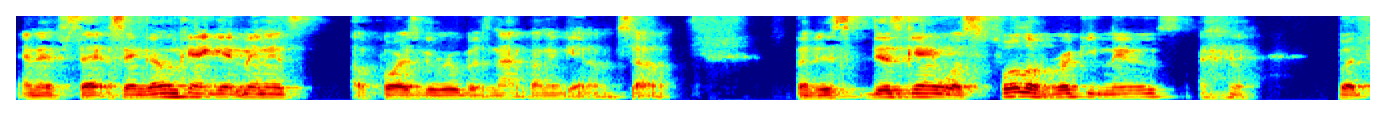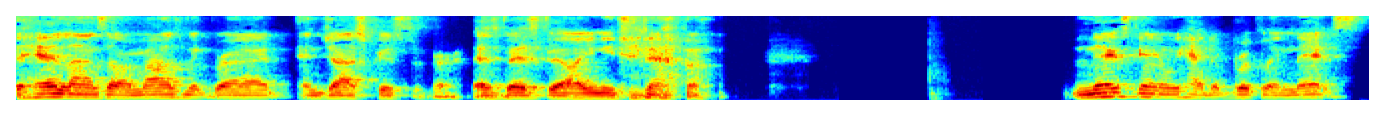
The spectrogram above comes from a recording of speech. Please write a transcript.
And if Sengun can't get minutes, of course Garuba is not going to get them. So, but this this game was full of rookie news. but the headlines are Miles McBride and Josh Christopher. That's basically all you need to know. Next game, we had the Brooklyn Nets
